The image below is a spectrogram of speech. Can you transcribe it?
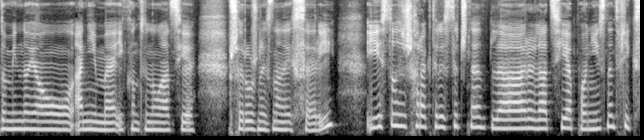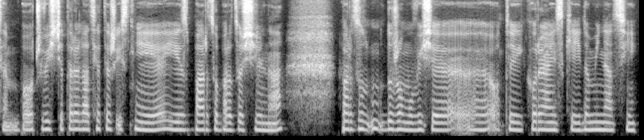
dominują anime i kontynuacje przeróżnych znanych serii. I jest to też charakterystyczne dla relacji Japonii z Netflixem, bo oczywiście ta relacja też istnieje i jest bardzo, bardzo silna. Bardzo dużo mówi się e, o tej koreańskiej dominacji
